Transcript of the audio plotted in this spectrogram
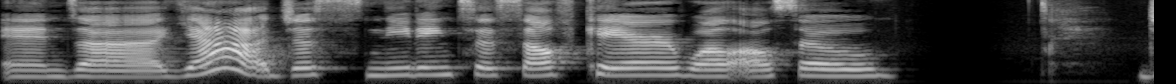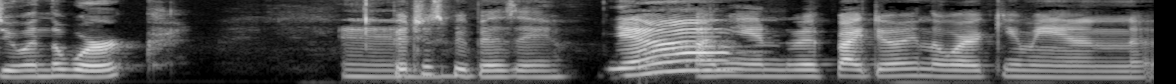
and uh, yeah, just needing to self care while also doing the work. And Bitches be busy. Yeah. I mean, if by doing the work you mean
